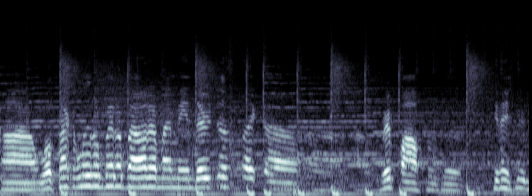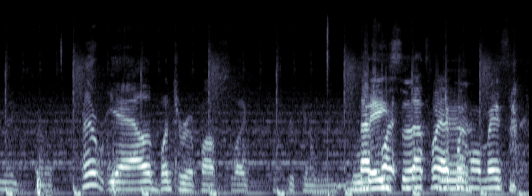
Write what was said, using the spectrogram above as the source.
Uh, we'll talk a little bit about them. I mean, they're just like a, a, a rip off of the Teenage Mutant Ninja Turtles. Yeah, a bunch of ripoffs like the freaking That's why, Mesa. that's why I put yeah. Moo Mesa.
